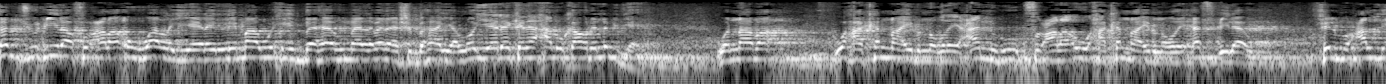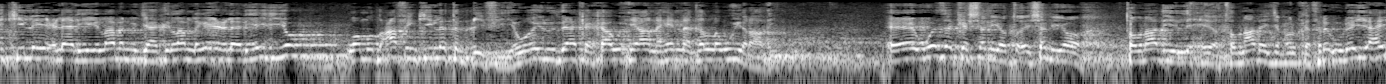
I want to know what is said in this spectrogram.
qad jucila fucalaau waa la yeelay limaa wixii bahaahumaa labadaa shabaha ayaa loo yeelay kada xalu kaa hore la mid yahay. Wanaaba waxaa ka naaib noqday canhu fucalaau waxaa ka naaib noqday afcilaau filmucallikii la iclaaliyey laaman mijahatilaam laga iclaaliyey iyo wa mudcafinkii la tabciifiye wayru daaka kaa wixii aan ahayn aqalla wuu yaraaday. Wasanka shaniyo tobnaad iyo lixiyo tobnaad ee jamculkasre uu leeyahay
